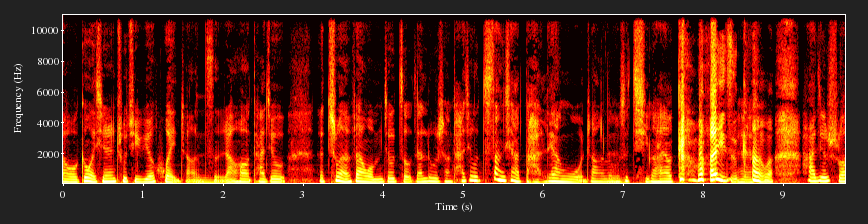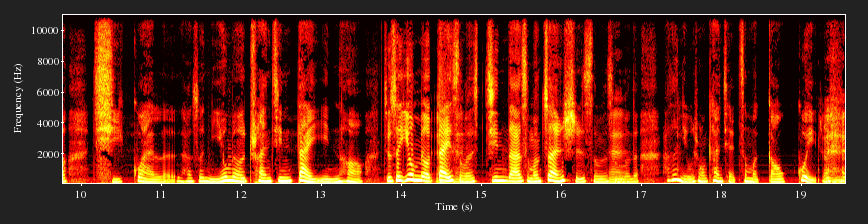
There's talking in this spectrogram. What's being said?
呃，我跟我先生出去约会这样子，嗯、然后他就吃完饭，我们就走在路上，他就上下打量我这样子。嗯、我说奇怪，还要干嘛？一直看我。嗯、他就说奇怪了，他说你又没有穿金戴银哈，就是又没有戴什么金的、啊、什么钻石什么什么的。嗯、他说你为什么看起来这么高贵？这样子。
